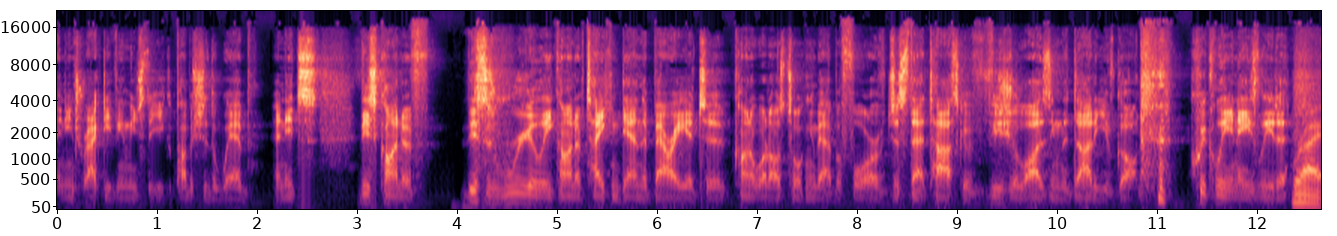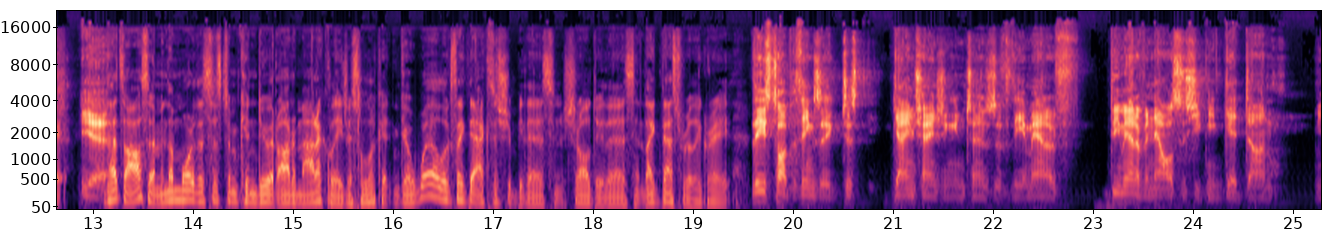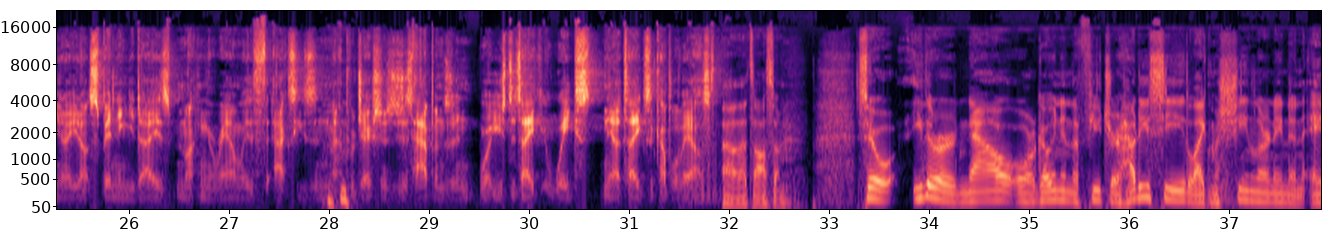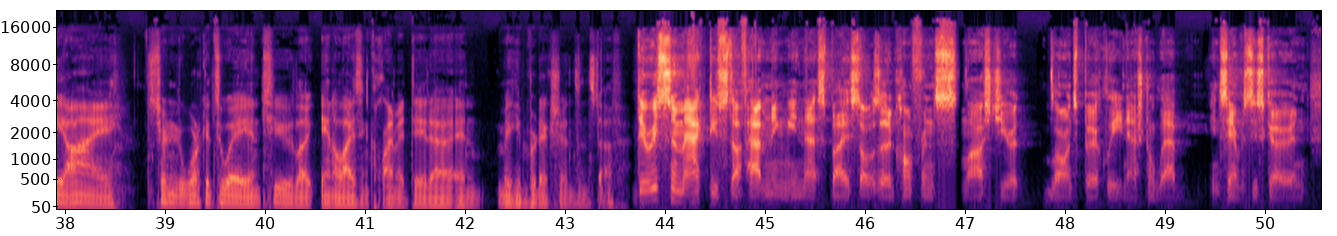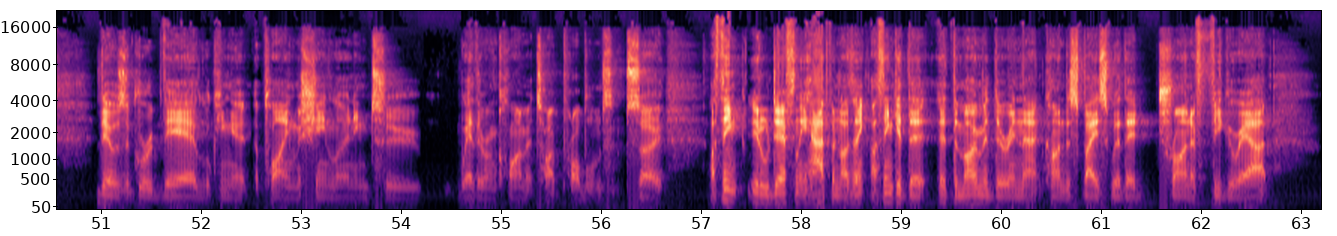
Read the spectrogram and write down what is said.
an interactive image that you could publish to the web. And it's this kind of this is really kind of taking down the barrier to kind of what I was talking about before of just that task of visualizing the data you've got quickly and easily to right. Yeah, that's awesome. And the more the system can do it automatically, just look at and go, well, it looks like the axis should be this, and it should all do this, and like that's really great. These type of things are just game changing in terms of the amount of the amount of analysis you can get done you know, you're not spending your days mucking around with axes and map projections. It just happens, and what used to take weeks now takes a couple of hours. Oh, that's awesome. So, either now or going in the future, how do you see like machine learning and AI starting to work its way into like analyzing climate data and making predictions and stuff? There is some active stuff happening in that space. I was at a conference last year at Lawrence Berkeley National Lab in San Francisco, and there was a group there looking at applying machine learning to weather and climate type problems. So I think it'll definitely happen. I think I think at the at the moment they're in that kind of space where they're trying to figure out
